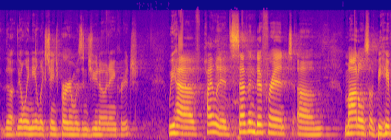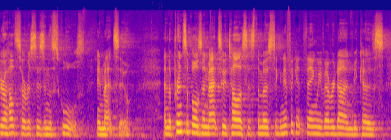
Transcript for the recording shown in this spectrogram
the, the only needle exchange program was in Juneau and Anchorage. We have piloted seven different um, models of behavioral health services in the schools in Mat-Su. And the principals in Mat-Su tell us it's the most significant thing we've ever done because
